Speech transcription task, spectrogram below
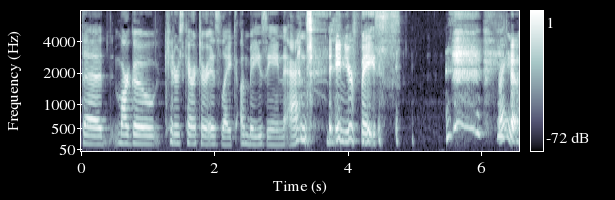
the Margot Kidder's character is like amazing and in your face. Right. Uh,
